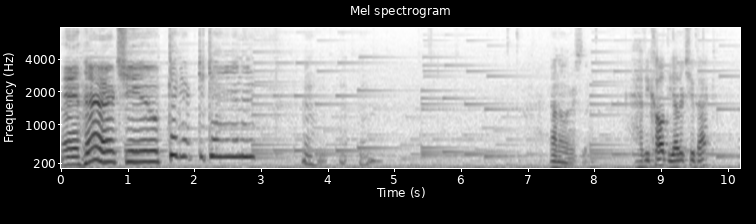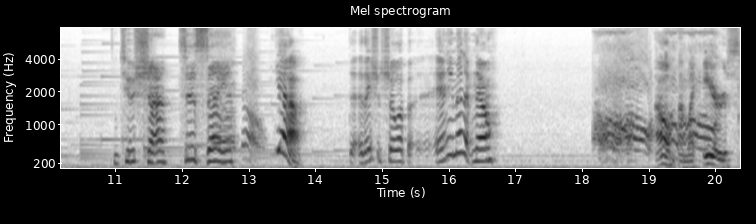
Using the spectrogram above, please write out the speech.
and hurt you. I don't know the rest of it. Have you called the other two back? Too shy to say Uh, it. no. Yeah, Th- they should show up any minute now. Oh, my, my ears.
